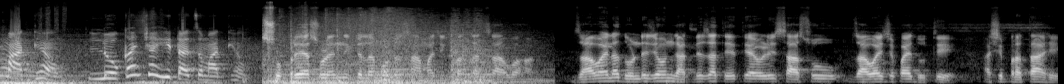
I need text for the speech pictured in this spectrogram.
माध्यम लोकांच्या हिताचं माध्यम. सुप्रिया सुळेंनी केलं मोठं सामाजिक बदलाचं आवाहन. जावायला धोंडे जेवण घातले जाते त्यावेळी सासू जावायचे पाय धुते अशी प्रथा आहे.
